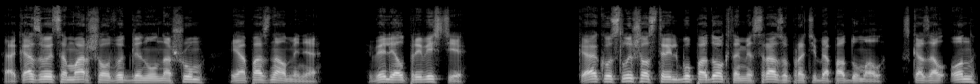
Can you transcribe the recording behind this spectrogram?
Оказывается, маршал выглянул на шум и опознал меня. Велел привести. «Как услышал стрельбу под окнами, сразу про тебя подумал», — сказал он,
